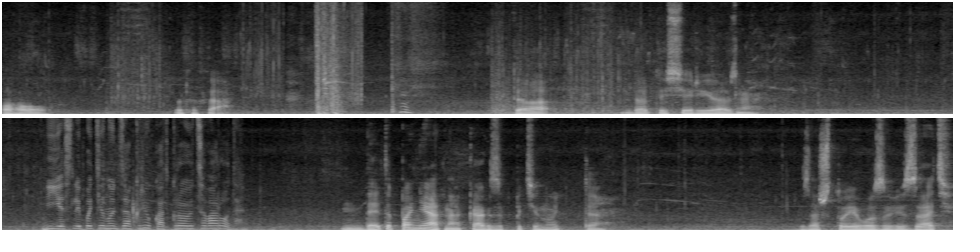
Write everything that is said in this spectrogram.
Ого. Ха-ха-ха. Да. Да ты серьезно? Если потянуть за крюк, откроются ворота. Да это понятно, а как за потянуть-то? За что его завязать?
